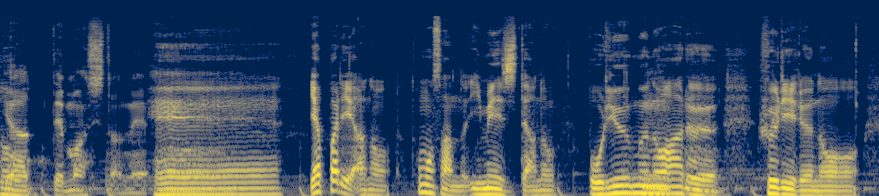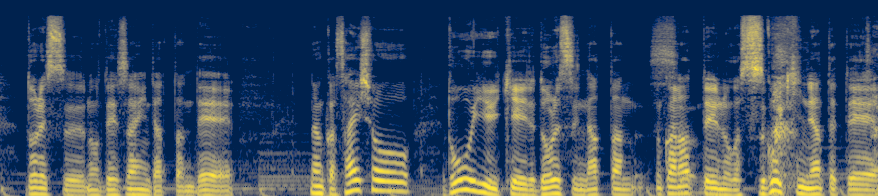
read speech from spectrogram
やってましたね。へやっぱりあのともさんのイメージってあのボリュームのあるフリルのドレスのデザインだったんで。なんか最初どういう経緯でドレスになったのかなっていうのがすごい気になってて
